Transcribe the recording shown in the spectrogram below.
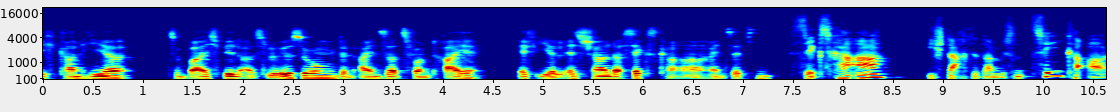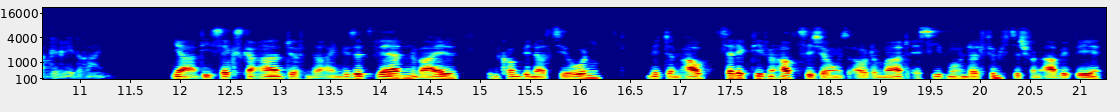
ich kann hier zum Beispiel als Lösung den Einsatz von drei FILS-Schalter 6 kA einsetzen. 6 kA? Ich dachte, da müssen 10 kA Geräte rein. Ja, die 6 kA dürfen da eingesetzt werden, weil in Kombination mit dem Haupt selektiven Hauptsicherungsautomat S750 von ABB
